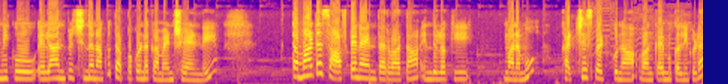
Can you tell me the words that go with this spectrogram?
మీకు ఎలా అనిపించిందో నాకు తప్పకుండా కమెంట్ చేయండి. టమాటా సాఫ్ట్ అయిన తర్వాత ఇందులోకి మనము కట్ చేసి పెట్టుకున్న వంకాయ ముక్కల్ని కూడా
